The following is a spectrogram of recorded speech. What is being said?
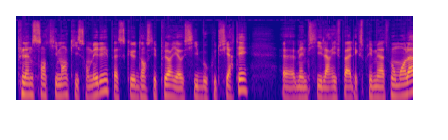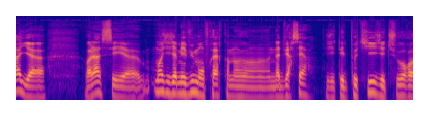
plein de sentiments qui sont mêlés parce que dans ses pleurs, il y a aussi beaucoup de fierté, même s'il n'arrive pas à l'exprimer à ce moment-là. Il y a voilà, c'est moi j'ai jamais vu mon frère comme un, un adversaire. J'étais le petit, j'ai toujours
